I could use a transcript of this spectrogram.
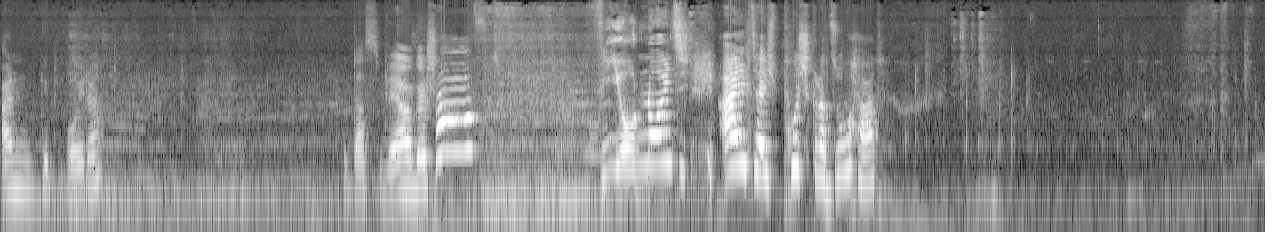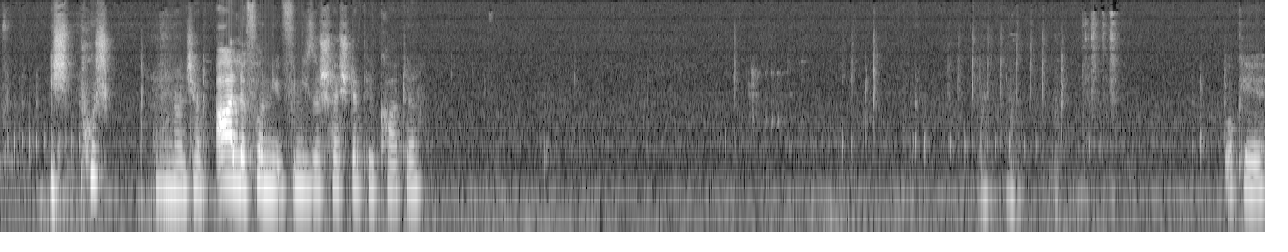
ein Gebäude. Das wäre geschafft. 94. Alter, ich push gerade so hart. Ich push. Nein, ich habe alle von, von dieser scheiß Stempelkarte. Okay.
